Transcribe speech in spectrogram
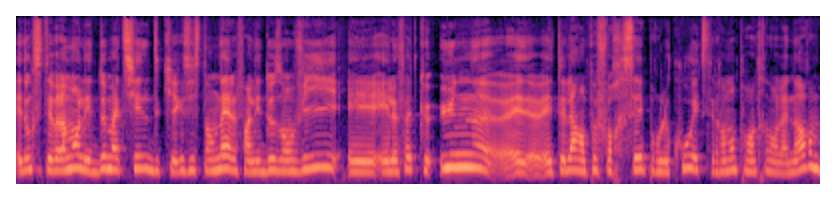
et donc, c'était vraiment les deux Mathilde qui existent en elle, enfin, les deux envies, et, le fait qu'une euh, était là un peu forcée pour le coup, et que c'était vraiment pour entrer dans la norme,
